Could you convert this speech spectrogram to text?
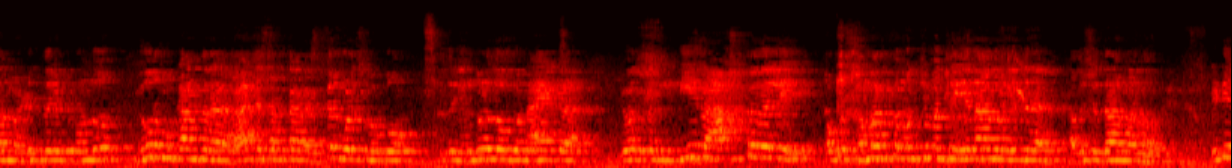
ತಮ್ಮ ಹಿಡಿತದಲ್ಲಿ ಇಟ್ಕೊಂಡು ಇವ್ರ ಮುಖಾಂತರ ರಾಜ್ಯ ಸರ್ಕಾರ ಅಸ್ಥಿರಗೊಳಿಸಬೇಕು. ಇದು ಹಿಂದುಳಿದ ಒಬ್ಬ ನಾಯಕ. ಇವತ್ತು ಈ ರಾಷ್ಟ್ರದಲ್ಲಿ ಒಬ್ಬ ಸಮರ್ಥ ಮುಖ್ಯಮಂತ್ರಿ ಏನಾದರೂ ಇದ್ರೆ ಅದು ಸಿದ್ದರಾಮಯ್ಯ ಇಡೀ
